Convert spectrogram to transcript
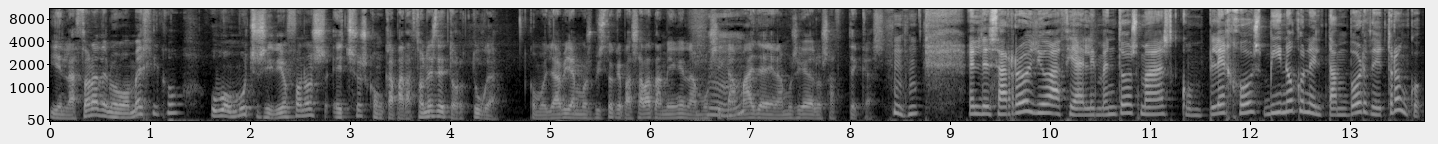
y en la zona de Nuevo México hubo muchos idiófonos hechos con caparazones de tortuga, como ya habíamos visto que pasaba también en la música maya y en la música de los aztecas. El desarrollo hacia elementos más complejos vino con el tambor de tronco,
